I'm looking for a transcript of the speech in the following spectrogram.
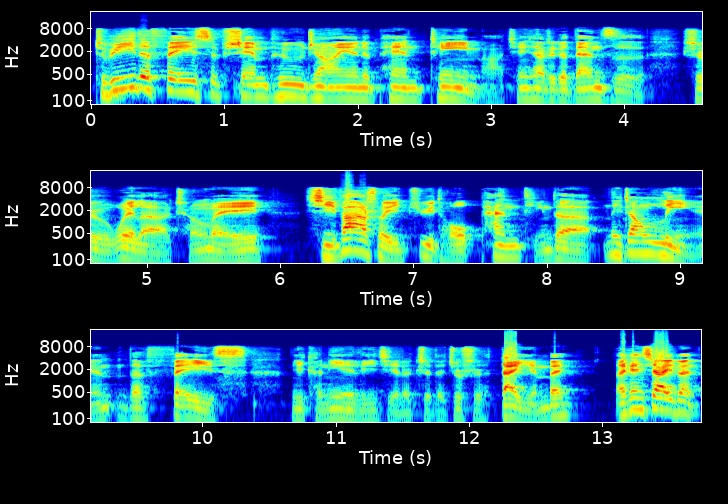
，to be the face of shampoo giant Pantene 啊，签下这个单子是为了成为洗发水巨头潘婷的那张脸 the face，你肯定也理解了，指的就是代言呗。来看下一段。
